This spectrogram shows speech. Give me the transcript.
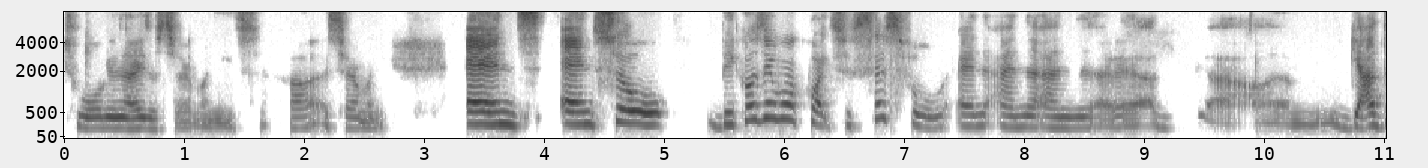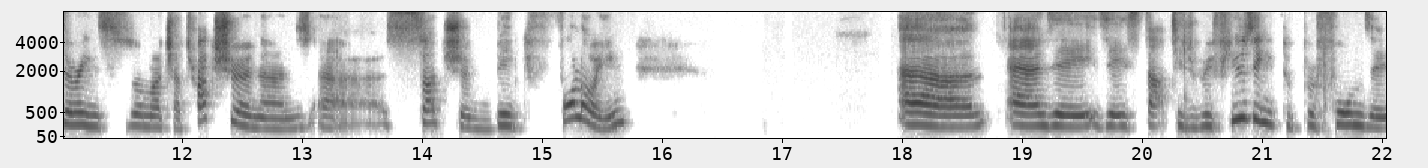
to organize a ceremonies, uh, a ceremony. And, and so because they were quite successful and, and, and uh, um, gathering so much attraction and uh, such a big following, uh, and they, they started refusing to perform the,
